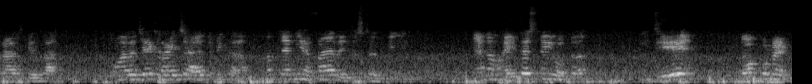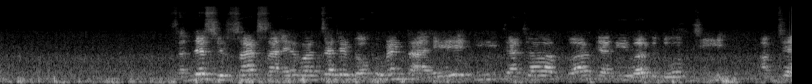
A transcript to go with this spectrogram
त्रास घेता तुम्हाला जे करायचं आहे तुम्ही करा. मग त्यांनी एफ आय आर रजिस्टर केली. त्यांना माहीतच नाही होतं की जे डॉक्युमेंट संजय शिरसाट साहेबांचा जे डॉक्युमेंट आहे की ज्याच्या त्यांनी वर्ग दोन ची आमच्या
